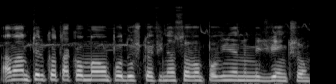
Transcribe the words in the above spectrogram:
a mam tylko taką małą poduszkę finansową, powinienem mieć większą.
